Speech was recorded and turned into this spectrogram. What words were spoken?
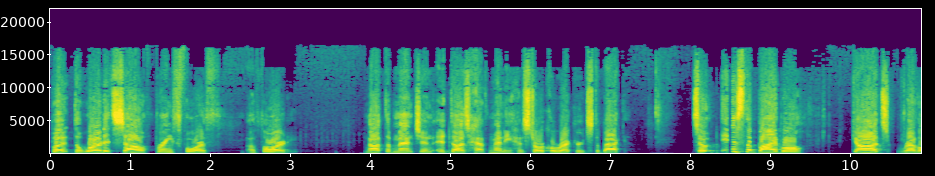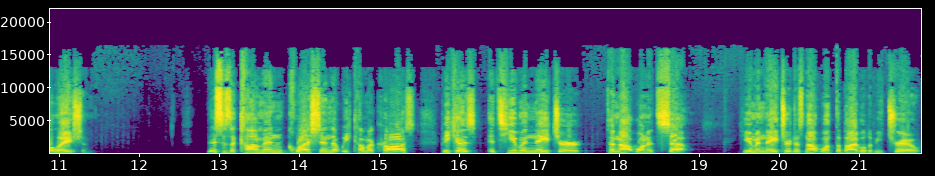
but the word itself brings forth authority. Not to mention, it does have many historical records to back it. So, is the Bible God's revelation? This is a common question that we come across because it's human nature to not want it so. Human nature does not want the Bible to be true.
